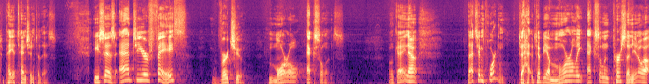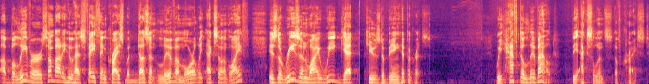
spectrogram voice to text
to pay attention to this. He says, add to your faith virtue, moral excellence. Okay, now that's important to, to be a morally excellent person. You know, a, a believer, somebody who has faith in Christ but doesn't live a morally excellent life, is the reason why we get accused of being hypocrites. We have to live out the excellence of Christ.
